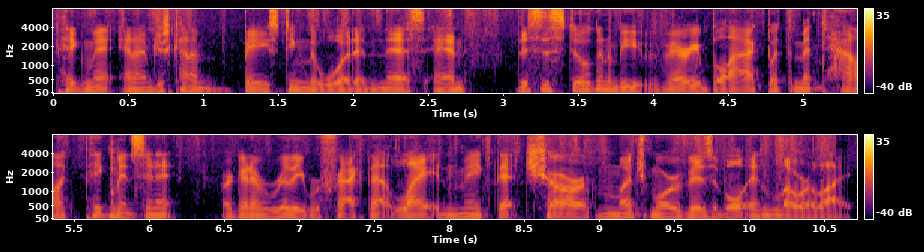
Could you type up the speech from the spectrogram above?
pigment and I'm just kind of basting the wood in this. And this is still gonna be very black, but the metallic pigments in it are gonna really refract that light and make that char much more visible in lower light.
